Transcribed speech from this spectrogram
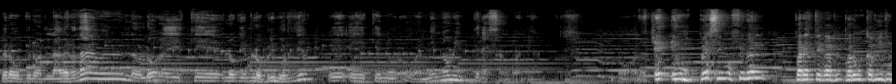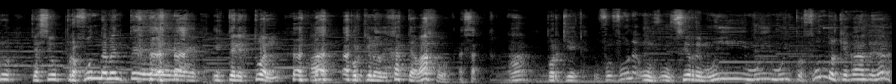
Pero, pero la verdad, weón, lo, lo- es que lo, que, lo primordial es, es que no, no, weón, me- no me interesa, weón. no, es un pésimo final para, este para un capítulo que ha sido profundamente eh, intelectual, ¿ah? porque lo dejaste abajo. Exacto. ¿ah? Porque fue, fue una- un, un cierre muy, muy, muy profundo el que acabas de dar.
